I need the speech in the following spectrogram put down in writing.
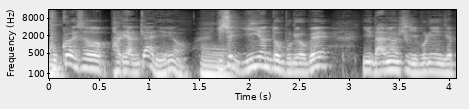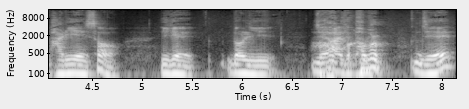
국가에서 발의한 게 아니에요. 어. 2002년도 무렵에 이 남영신 이분이 이제 발의해서 이게 널리 이제, 아, 이제 법을 이제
